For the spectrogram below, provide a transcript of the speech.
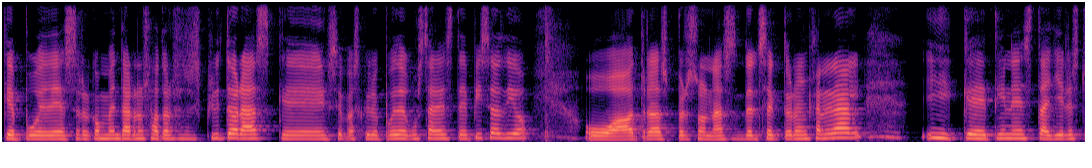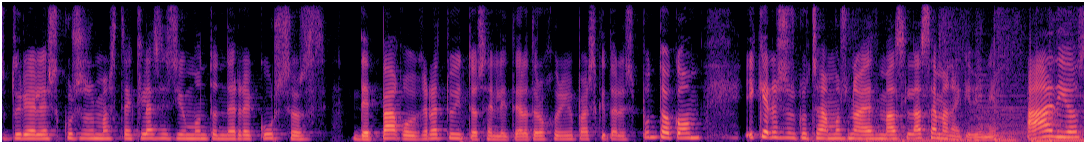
que puedes recomendarnos a otras escritoras que sepas que le puede gustar este episodio o a otras personas del sector en general y que tienes talleres, tutoriales, cursos, masterclasses y un montón de recursos de pago y gratuitos en escritores.com y que nos escuchamos una vez más la semana que viene. Adiós.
